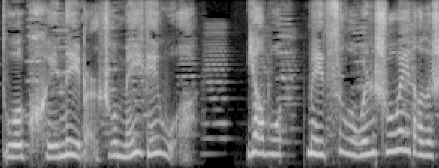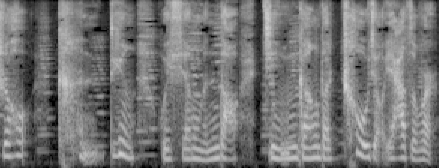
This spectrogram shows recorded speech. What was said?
多亏那本书没给我，要不每次我闻书味道的时候，肯定会先闻到金刚的臭脚丫子味儿。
